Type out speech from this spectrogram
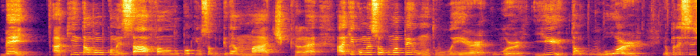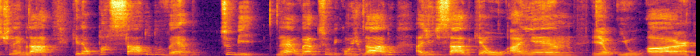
Bem, Aqui então vamos começar falando um pouquinho sobre gramática, né? Aqui começou com uma pergunta, where were you? Então, o were, eu preciso te lembrar que ele é o passado do verbo to be, né? O verbo to be conjugado, a gente sabe que é o I am, é o you are,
